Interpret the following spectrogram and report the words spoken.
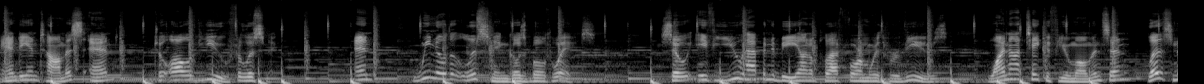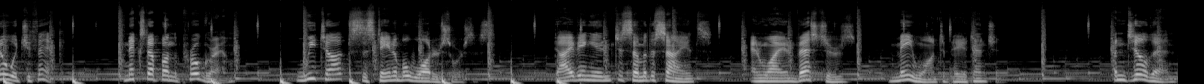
Andy and Thomas and to all of you for listening. And we know that listening goes both ways. So if you happen to be on a platform with reviews, why not take a few moments and let us know what you think? Next up on the program, we talk sustainable water sources, diving into some of the science and why investors may want to pay attention. Until then,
